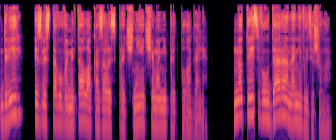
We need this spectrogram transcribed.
Дверь из листового металла оказалась прочнее, чем они предполагали. Но третьего удара она не выдержала,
